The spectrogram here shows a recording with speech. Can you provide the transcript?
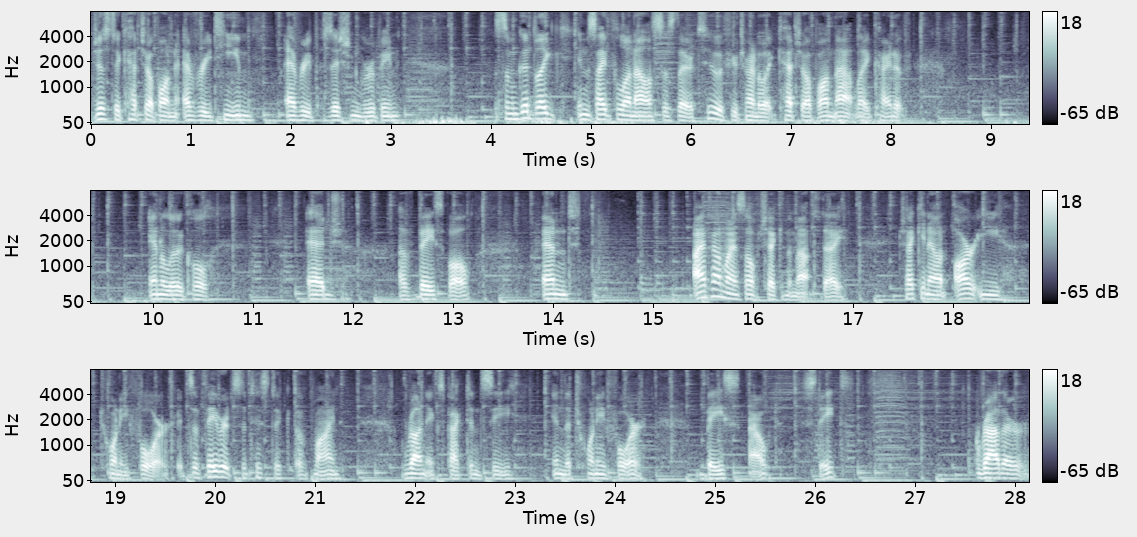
just to catch up on every team, every position grouping. Some good, like, insightful analysis there, too, if you're trying to, like, catch up on that, like, kind of analytical edge of baseball. And I found myself checking them out today, checking out RE24. It's a favorite statistic of mine run expectancy in the 24 base out states. Rather,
